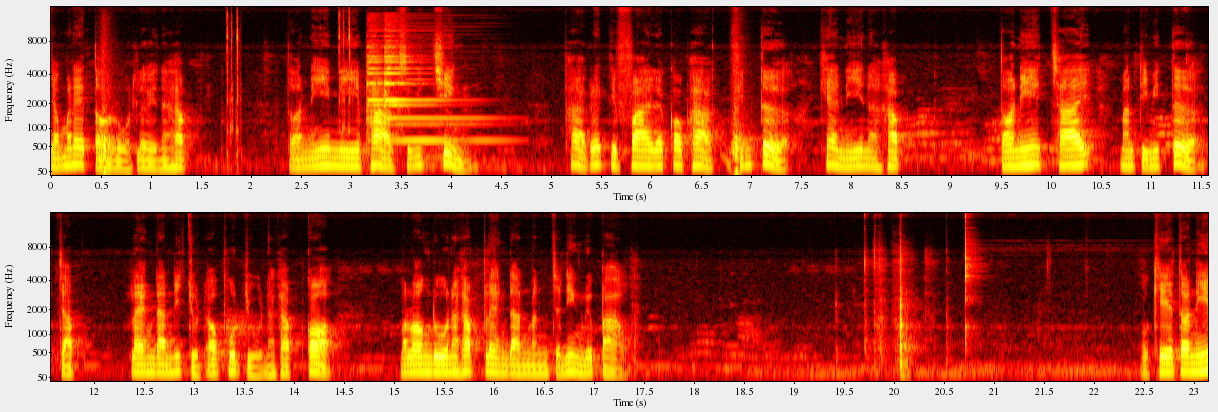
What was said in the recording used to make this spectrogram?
ยังไม่ได้ต่อโหลดเลยนะครับ ตอนนี้มีภาค Switching ภาค Rectify แล้วก็ภาค Filter แค่นี้นะครับ ตอนนี้ใช้มัลติมิเตอร์จับแรงดันที่จุดเอาพุทอยู่นะครับ ก็ มาลองดูนะครับแรงดันมันจะนิ่งหรือเปล่า โอเค ตอนนี้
